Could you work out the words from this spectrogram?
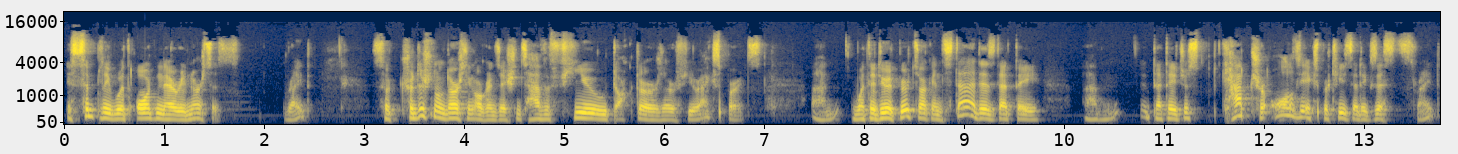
is simply with ordinary nurses, right? So traditional nursing organizations have a few doctors or a few experts. Um, what they do at Buurtzorg instead is that they um, that they just capture all of the expertise that exists, right?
